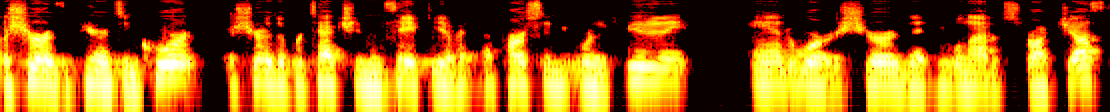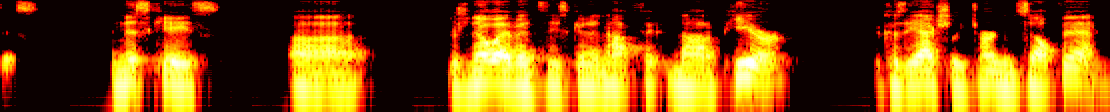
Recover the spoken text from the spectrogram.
assure his appearance in court, assure the protection and safety of a person or the community, and or assure that he will not obstruct justice. In this case, uh, there's no evidence he's going to not not appear because he actually turned himself in.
